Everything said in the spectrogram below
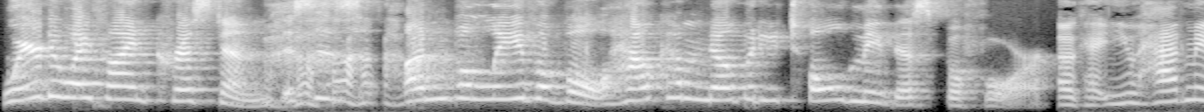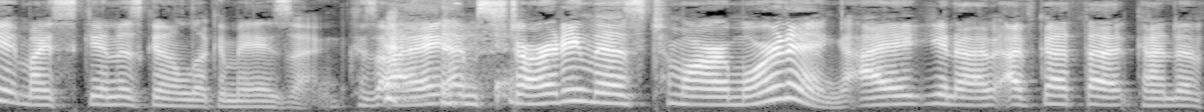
where do I find Kristen? This is unbelievable. How come nobody told me this before? Okay. You had me at my skin is going to look amazing because I am starting this tomorrow morning. I, you know, I've got that kind of,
